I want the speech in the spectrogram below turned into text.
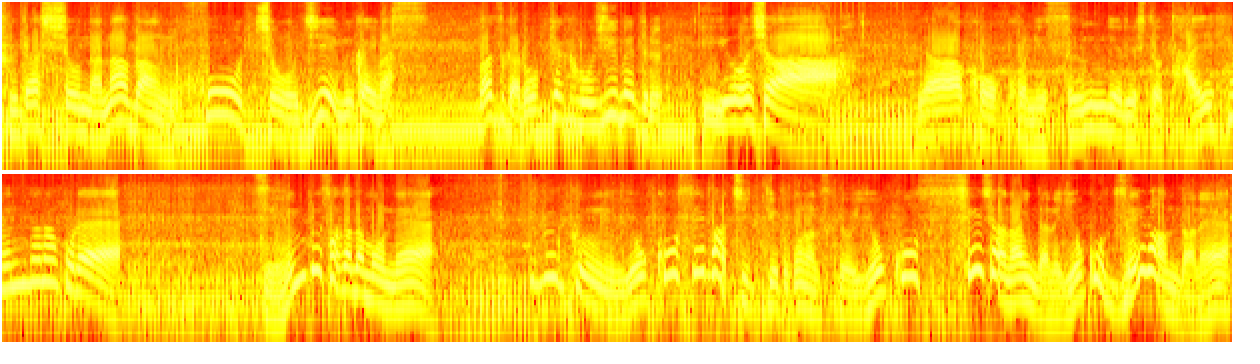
札所7番宝長寺へ向かいます。わずか 650m よいしょいやここに住んでる人大変だなこれ。全部坂だもんね。部君横瀬町っていうところなんですけど横瀬じゃないんだね。横瀬なんだね。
